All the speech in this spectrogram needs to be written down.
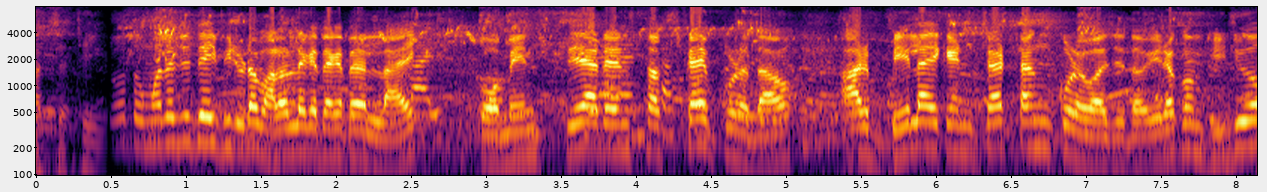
আচ্ছা ঠিক। তো তোমাদের যদি এই ভিডিওটা ভালো লেগে থাকে তাহলে like comment share and subscribe করে দাও। আর বেল আইকনটা টাং করে বাজে দাও। এরকম ভিডিও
